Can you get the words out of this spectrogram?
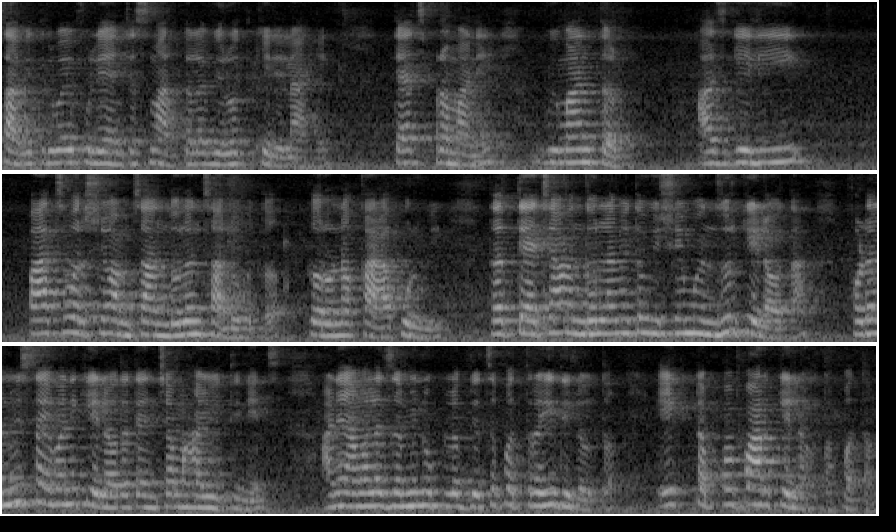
सावित्रीबाई फुले यांच्या स्मारकाला विरोध केलेला आहे. त्याचप्रमाणे विमानतळ. आज गेली पाच वर्ष आमचं आंदोलन चालू होतं करोना काळापूर्वी. तर त्याच्या आंदोलनाने तो विषय मंजूर केला होता. फडणवीस साहेबांनी केला होता त्यांच्या महायुतीनेच. आणि आम्हाला जमीन उपलब्धीचं पत्रही दिलं होतं. एक टप्पा पार केला होता प्रथम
